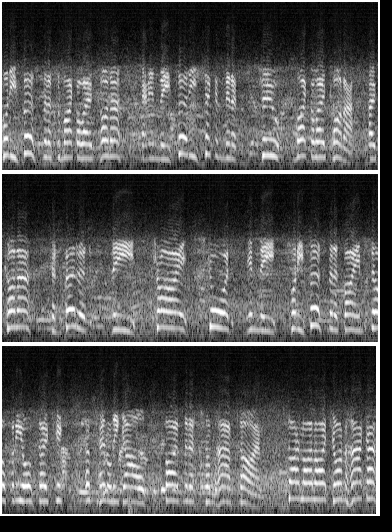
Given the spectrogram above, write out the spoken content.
21st minute to Michael O'Connor, and in the 32nd minute to Michael O'Connor. O'Connor converted the try scored in the 21st minute by himself, and he also kicked a penalty goal five minutes from half-time sideline eye, John Harker.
